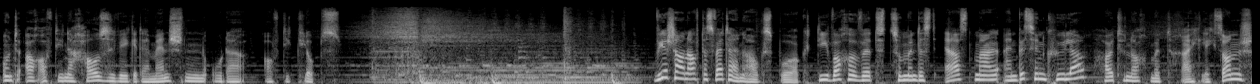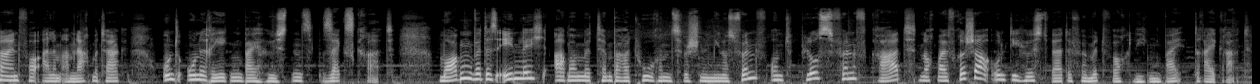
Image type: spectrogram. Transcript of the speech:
und auch auf die Nachhausewege der Menschen oder auf die Clubs. Wir schauen auf das Wetter in Augsburg. Die Woche wird zumindest erstmal ein bisschen kühler, heute noch mit reichlich Sonnenschein, vor allem am Nachmittag und ohne Regen bei höchstens 6 Grad. Morgen wird es ähnlich, aber mit Temperaturen zwischen minus 5 und plus 5 Grad, nochmal frischer und die Höchstwerte für Mittwoch liegen bei 3 Grad.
